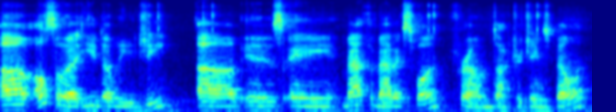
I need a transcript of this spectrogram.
Uh, also at UWG uh, is a mathematics one from Dr. James Bellon.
